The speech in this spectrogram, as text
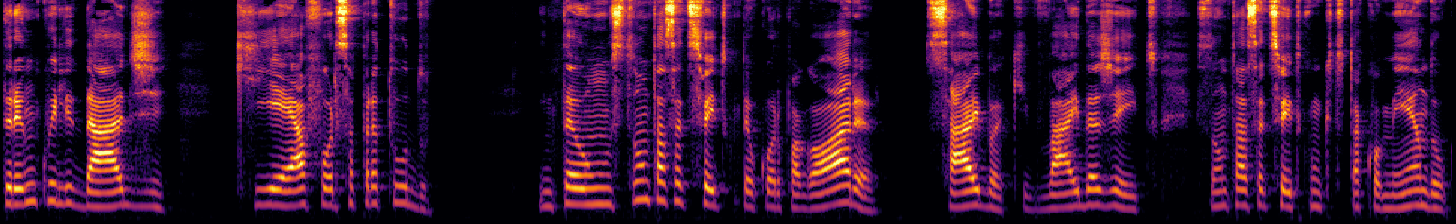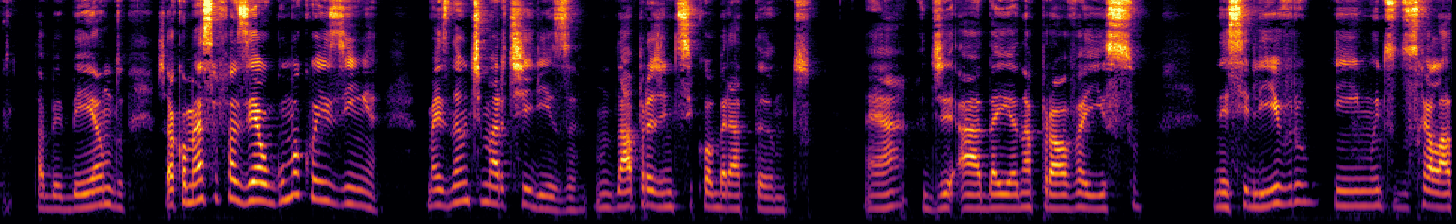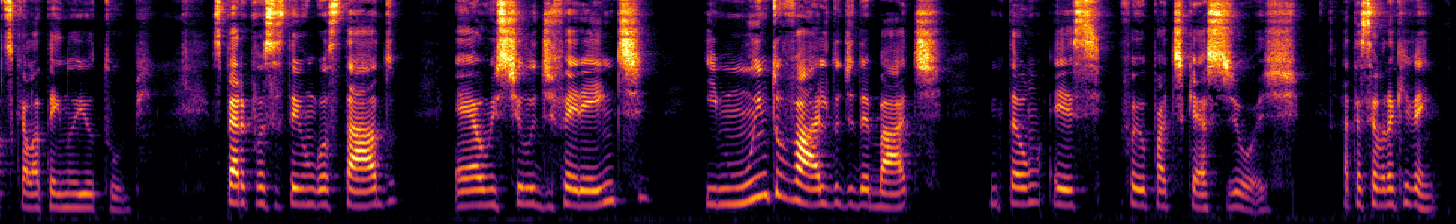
tranquilidade que é a força para tudo. Então, se tu não está satisfeito com teu corpo agora, saiba que vai dar jeito. Se não está satisfeito com o que tu está comendo ou está bebendo, já começa a fazer alguma coisinha, mas não te martiriza. Não dá para a gente se cobrar tanto. Né? A Dayana prova isso nesse livro e em muitos dos relatos que ela tem no YouTube. Espero que vocês tenham gostado. É um estilo diferente e muito válido de debate. Então, esse foi o podcast de hoje. Até semana que vem.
